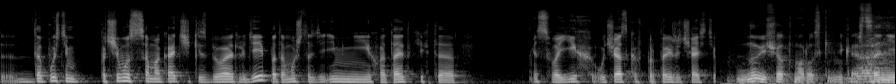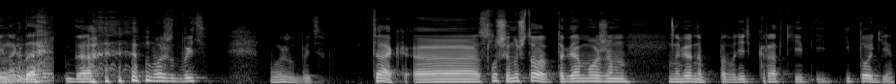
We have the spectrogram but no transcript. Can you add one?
допустим, почему самокатчики сбивают людей, потому что им не хватает каких-то своих участков по проезжей части. Ну, еще отморозки, мне кажется, да. они иногда. Да, может быть, может быть. Так, э, слушай, ну что, тогда можем, наверное, подводить краткие итоги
